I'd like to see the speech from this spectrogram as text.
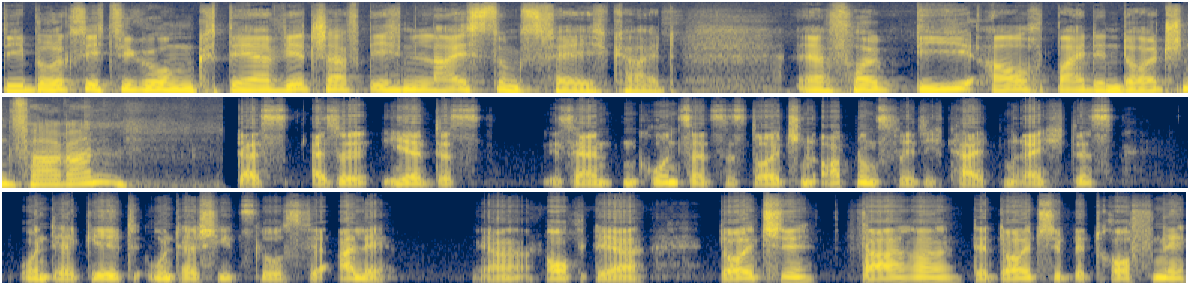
Die Berücksichtigung der wirtschaftlichen Leistungsfähigkeit. Erfolgt die auch bei den deutschen Fahrern? Das, also hier, das ist ja ein Grundsatz des deutschen Ordnungswidrigkeitenrechtes und der gilt unterschiedslos für alle. Ja, auch der deutsche Fahrer, der deutsche Betroffene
